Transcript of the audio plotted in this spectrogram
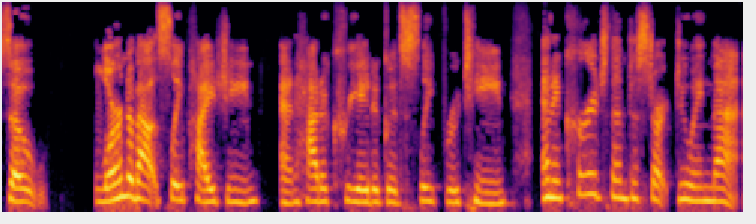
So learn about sleep hygiene and how to create a good sleep routine and encourage them to start doing that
